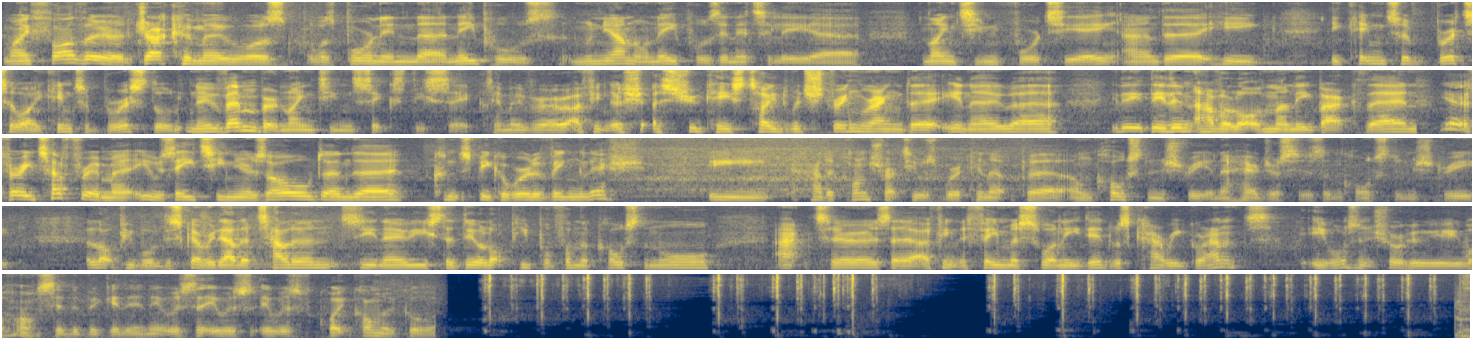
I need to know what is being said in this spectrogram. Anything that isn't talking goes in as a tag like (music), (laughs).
My father Giacomo was was born in uh, Naples, Mugnano, Naples, in Italy, uh, 1948, and uh, he he came to Bristol. He came to Bristol November 1966. Came over, I think, a, sh- a shoecase tied with string round it. You know, uh, they, they didn't have a lot of money back then. Yeah, it's very tough for him. Uh, he was 18 years old and uh, couldn't speak a word of English he had a contract. He was working up uh, on Colston Street in a hairdressers on Colston Street. A lot of people discovered other talents. You know, he used to do a lot of people from the Colston Hall, actors. Uh, I think the famous one he did was Cary Grant. He wasn't sure who he (laughs) was in the beginning. It was it was it was quite comical.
